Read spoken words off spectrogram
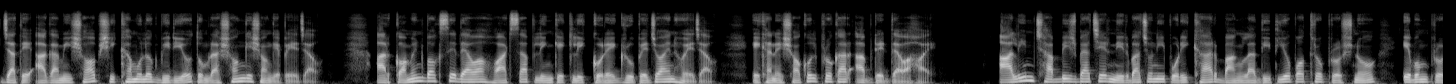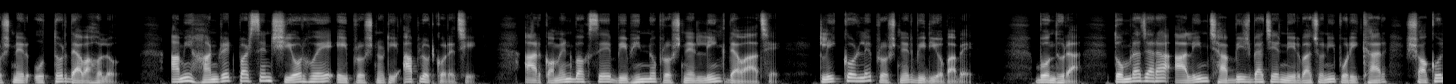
যাতে আগামী সব শিক্ষামূলক ভিডিও তোমরা সঙ্গে সঙ্গে পেয়ে যাও। আর কমেন্ট বক্সে দেওয়া হোয়াটসঅ্যাপ লিঙ্কে ক্লিক করে গ্রুপে জয়েন হয়ে যাও। এখানে সকল প্রকার আপডেট দেওয়া হয়। আলিম ২৬ ব্যাচের নির্বাচনী পরীক্ষার বাংলা দ্বিতীয় পত্র প্রশ্ন এবং প্রশ্নের উত্তর দেওয়া হল। আমি হান্ড্রেড পারসেন্ট শিওর হয়ে এই প্রশ্নটি আপলোড করেছি। আর কমেন্ট বক্সে বিভিন্ন প্রশ্নের লিঙ্ক দেওয়া আছে। ক্লিক করলে প্রশ্নের ভিডিও পাবে। বন্ধুরা, তোমরা যারা আলিম ২৬ ব্যাচের নির্বাচনী পরীক্ষার সকল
